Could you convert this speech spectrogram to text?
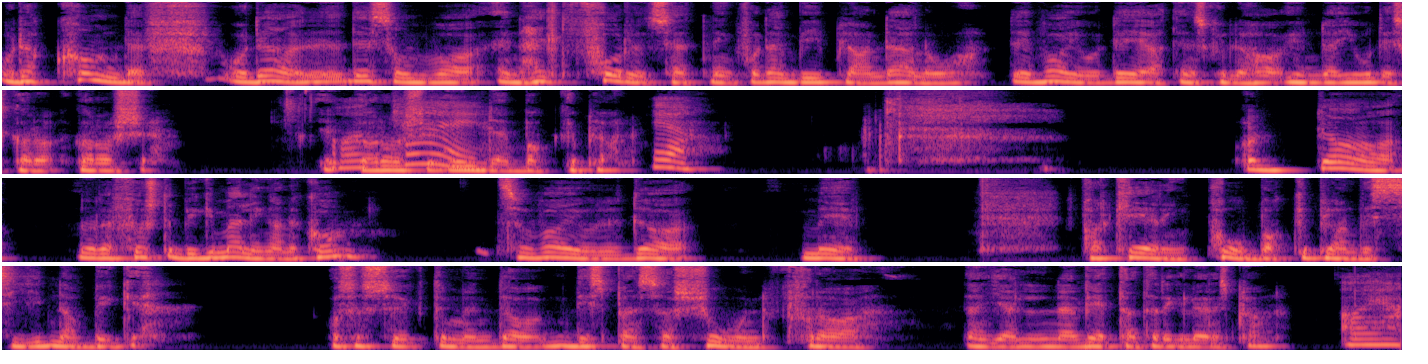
Og da kom det, og da, det som var en helt forutsetning for den byplanen der nå, det var jo det at en skulle ha underjordisk gara- garasje. okay. Under bakkeplan. Ja. Og da, når de første byggemeldingene kom, så var jo det da med parkering på bakkeplan ved siden av bygget. Og så søkte vi dag dispensasjon fra den gjeldende vedtatte reguleringsplanen. Oh, ja.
